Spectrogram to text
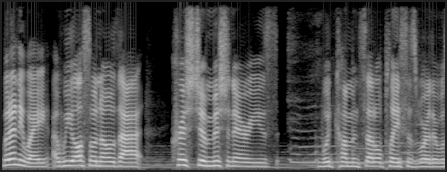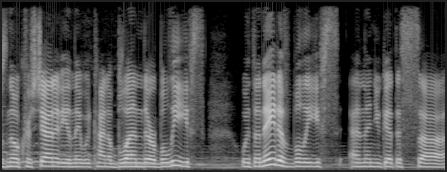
But anyway, uh, we also know that Christian missionaries would come and settle places where there was no Christianity and they would kind of blend their beliefs with the native beliefs, and then you get this uh,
